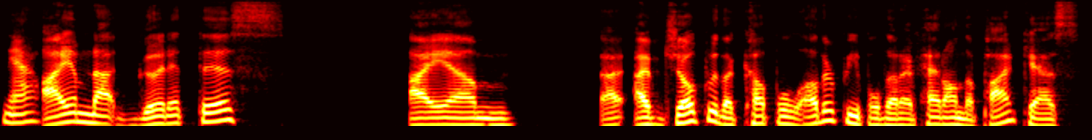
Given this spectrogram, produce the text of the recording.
yeah I am not good at this. I am. I, I've joked with a couple other people that I've had on the podcast.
